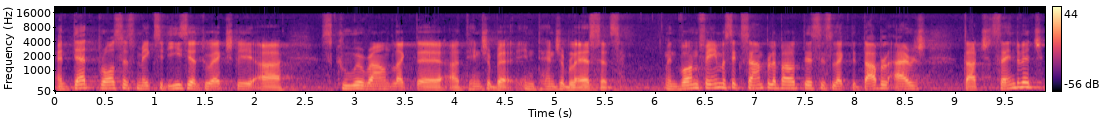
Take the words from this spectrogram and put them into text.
And that process makes it easier to actually uh, screw around like the uh, tangible, intangible assets. And one famous example about this is like the double Irish Dutch sandwich.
